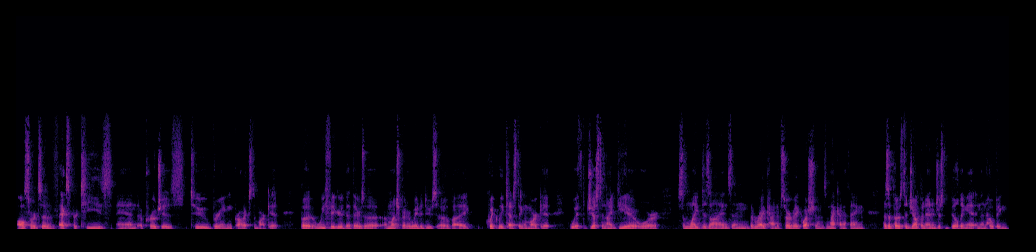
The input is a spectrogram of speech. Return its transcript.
all sorts of expertise and approaches to bringing products to market. But we figured that there's a, a much better way to do so by quickly testing a market with just an idea or some light designs and the right kind of survey questions and that kind of thing, as opposed to jumping in and just building it and then hoping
